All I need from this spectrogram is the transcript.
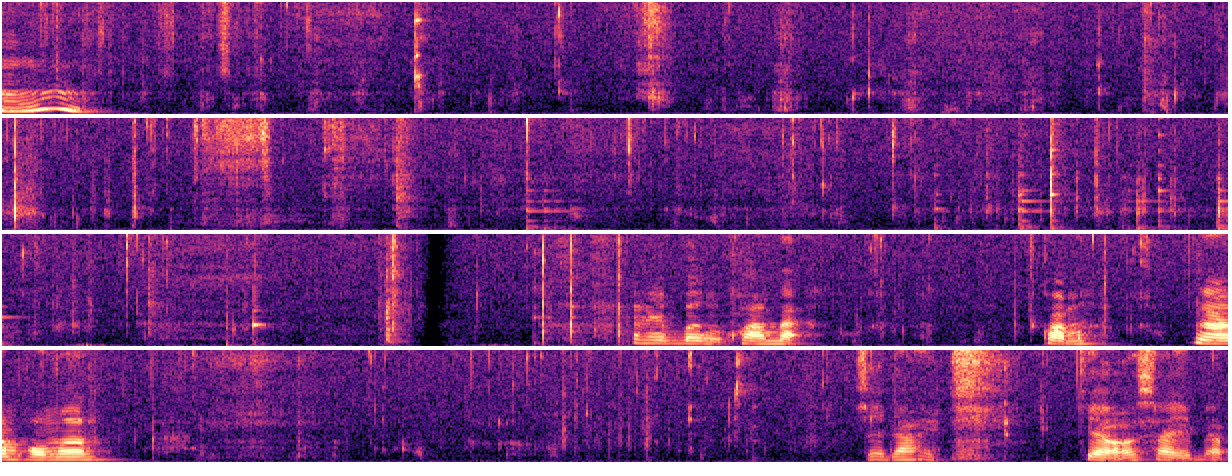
อืม ให้เบิ่งความแบบ ความงามของมันจะได้ เดี๋ยวใส่แบบ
